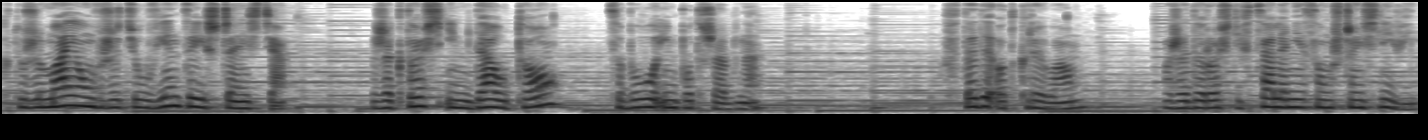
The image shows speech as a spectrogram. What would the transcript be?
którzy mają w życiu więcej szczęścia, że ktoś im dał to, co było im potrzebne. Wtedy odkryłam, że dorośli wcale nie są szczęśliwi,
